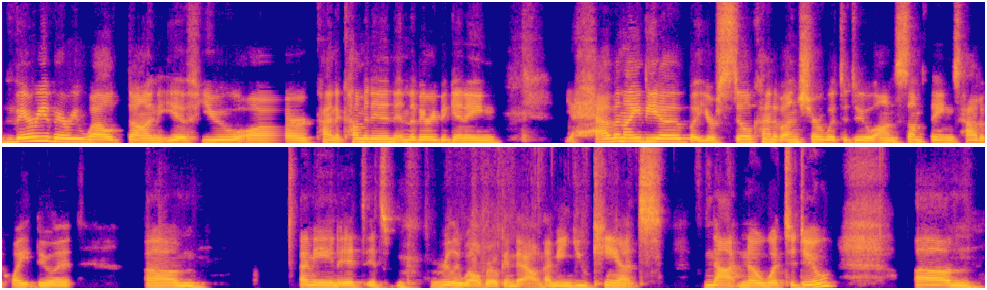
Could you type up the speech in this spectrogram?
very, very well done if you are kind of coming in in the very beginning. You have an idea, but you're still kind of unsure what to do on some things, how to quite do it. Um, I mean, it, it's really well broken down. I mean, you can't not know what to do. Um,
